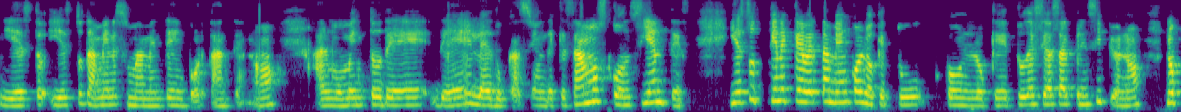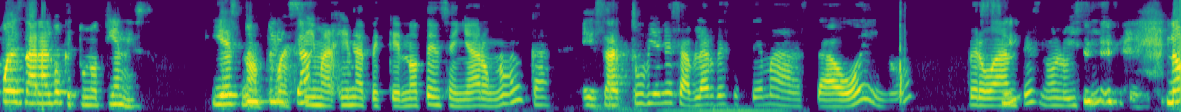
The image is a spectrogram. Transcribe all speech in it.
Y esto, y esto también es sumamente importante, ¿no? Al momento de, de la educación, de que seamos conscientes. Y esto tiene que ver también con lo que tú, con lo que tú decías al principio, ¿no? No puedes dar algo que tú no tienes. Y esto no, pues imagínate que no te enseñaron nunca. Exacto. tú vienes a hablar de este tema hasta hoy, ¿no? Pero antes no lo hiciste. no,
